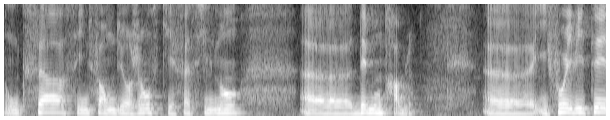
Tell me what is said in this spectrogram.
Donc ça, c'est une forme d'urgence qui est facilement euh, démontrable. Euh, il faut éviter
